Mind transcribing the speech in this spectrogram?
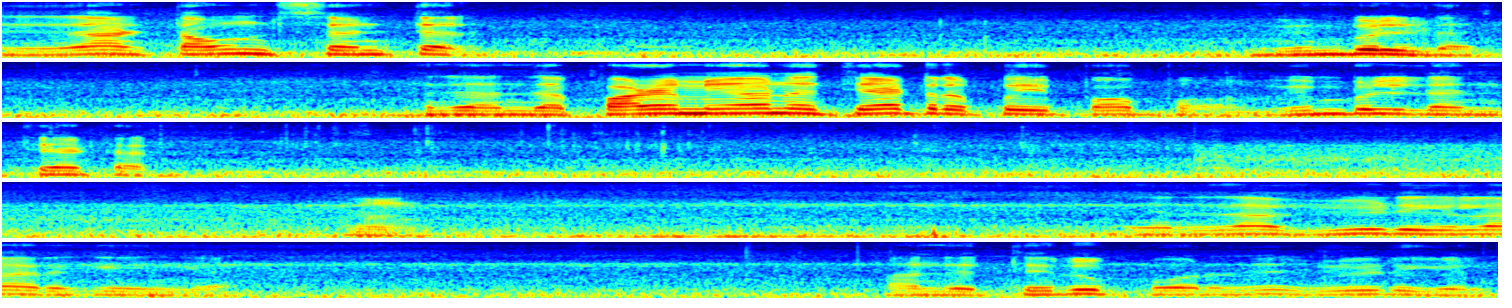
இதுதான் டவுன் சென்டர் விம்பிள்டன் அது அந்த பழமையான தியேட்டரை போய் பார்ப்போம். விம்பிள்டன் தேட்டர் எல்லாம் வீடுகளாக இருக்குது இங்கே. அந்த தெரு போகிறது வீடுகள்.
